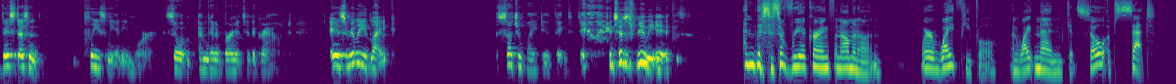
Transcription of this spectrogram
This doesn't please me anymore. So I'm going to burn it to the ground. It's really like such a white dude thing to do. it just really is. And this is a reoccurring phenomenon where white people and white men get so upset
